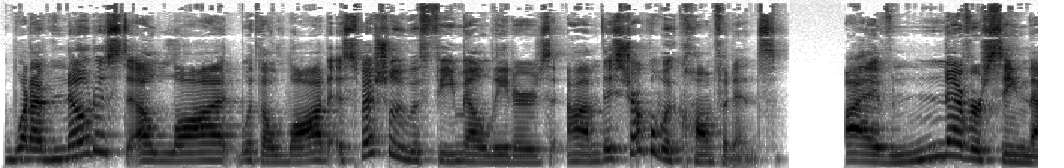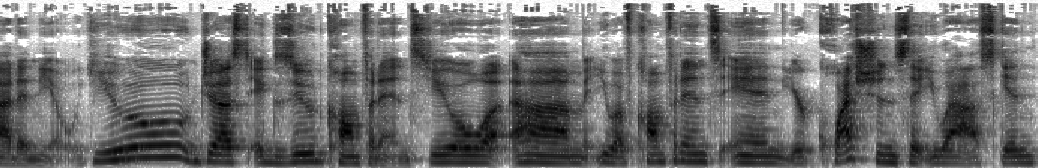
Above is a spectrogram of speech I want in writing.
what I've noticed a lot with a lot, especially with female leaders, um, they struggle with confidence. I've never seen that in you. You just exude confidence. You um, you have confidence in your questions that you ask and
